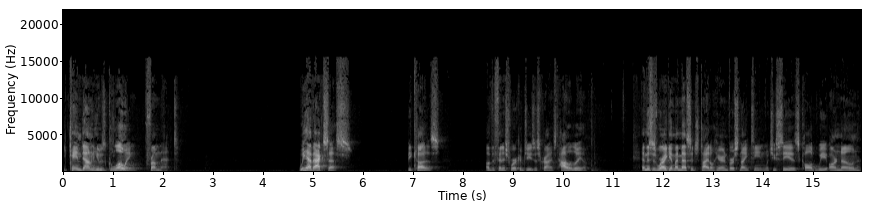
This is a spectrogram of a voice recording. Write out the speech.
He came down and he was glowing from that. We have access because of the finished work of Jesus Christ. Hallelujah. And this is where I get my message title here in verse 19, which you see is called We Are Known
